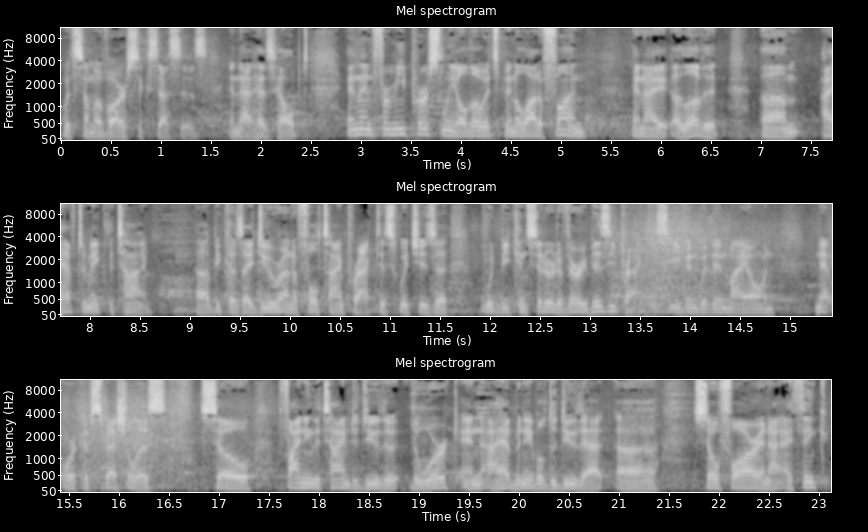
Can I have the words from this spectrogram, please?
with some of our successes, and that has helped. And then for me personally, although it's been a lot of fun. And I, I love it. Um, I have to make the time uh, because I do run a full time practice, which is a would be considered a very busy practice, even within my own network of specialists. So finding the time to do the, the work, and I have been able to do that uh, so far. And I, I, think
